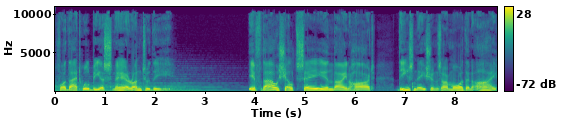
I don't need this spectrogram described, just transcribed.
for that will be a snare unto thee. If thou shalt say in thine heart, These nations are more than I,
